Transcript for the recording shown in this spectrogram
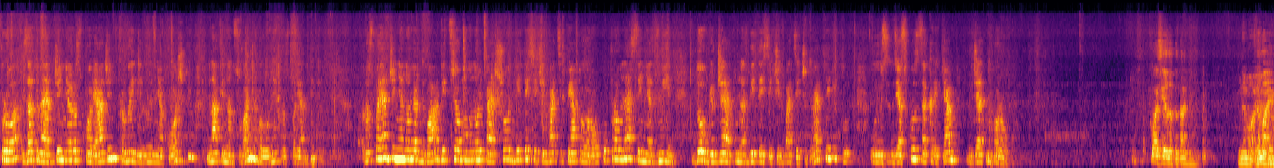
про затвердження розпоряджень про виділення коштів на фінансування головних розпорядників. Розпорядження номер 2 від 7.01.2025 року про внесення змін до бюджету на 2024 рік у- зв'язку з закриттям бюджетного року. У когось є запитання? Немає. Немає.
